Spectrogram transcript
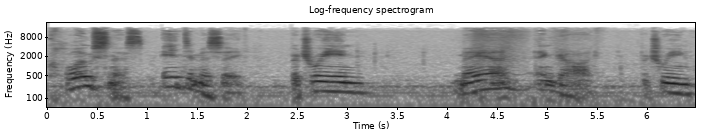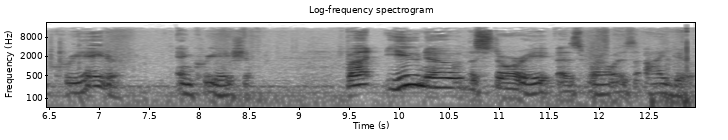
closeness, intimacy between man and God, between creator and creation. But you know the story as well as I do.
